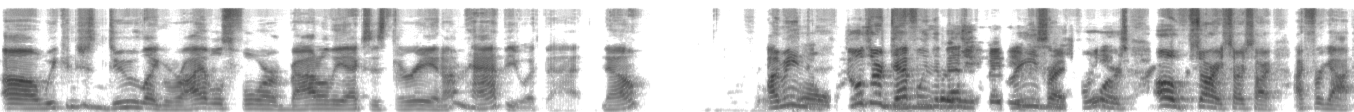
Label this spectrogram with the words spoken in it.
uh, we can just do like Rivals Four, Battle of the X's three, and I'm happy with that. No, I mean Well, those are definitely the best maybe threes and fours. Oh, sorry, sorry, sorry, I forgot.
